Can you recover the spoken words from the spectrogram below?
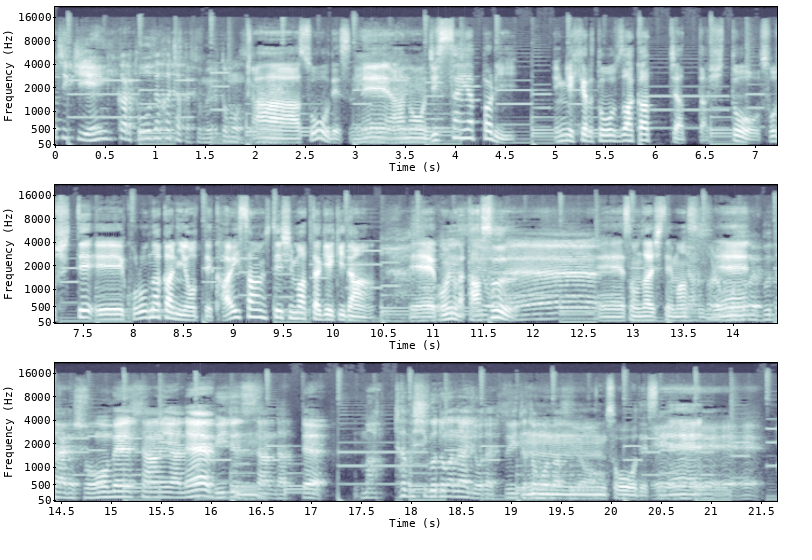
正直演劇から遠ざかっちゃった人もいると思うんですよ、ね、ああそうですね、えー。あの実際やっぱり演劇から遠ざかっちゃった人そして、えーコロナ禍によって解散してしまった劇団、えーこういうのが多数、えー存在してますいやそれねこそね舞台の照明さんやね美術さんだって、全く仕事がない状態続いたと思いますよ。うんそうですね、ええー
